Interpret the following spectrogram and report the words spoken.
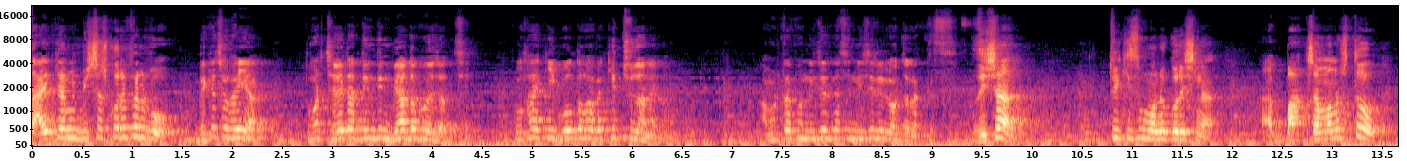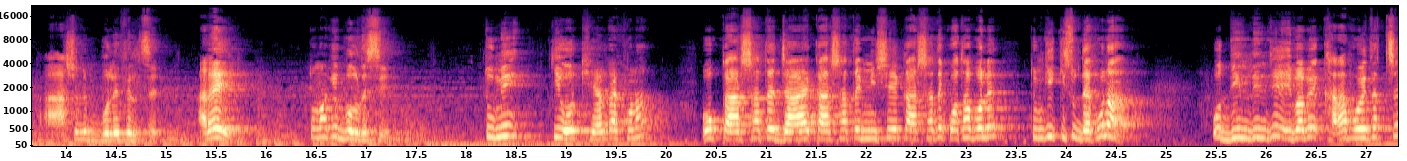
তাই কি আমি বিশ্বাস করে ফেলব? দেখেছ ভাইয়া তোমার ছেলেটা দিন দিন বেয়াদব হয়ে যাচ্ছে। কোথায় কি বলতে হবে কিচ্ছু জানে না। আমার তো এখন নিজের কাছে নিজেরই লজ্জা লাগতেছে। জিশান তুই কিছু মনে করিস না। বাচ্চা মানুষ তো আসলে বলে ফেলছে। আরে তোমাকে বলতেছি তুমি কি ওর খেয়াল রাখো না? ও কার সাথে যায় কার সাথে মিশে কার সাথে কথা বলে তুমি কি কিছু দেখো না? ও দিন দিন যে এভাবে খারাপ হয়ে যাচ্ছে।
